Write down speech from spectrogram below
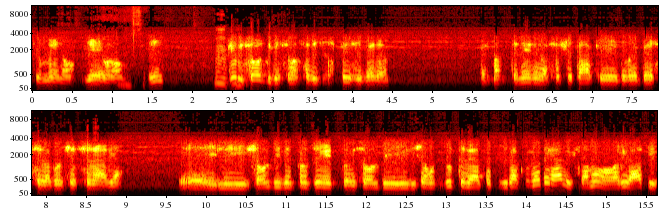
più o meno di euro, sì? Mm. più i soldi che sono stati già spesi per, per mantenere la società che dovrebbe essere la concessionaria. Eh, i, soldi del progetto, i soldi diciamo, di tutte le altre attività collaterali, siamo arrivati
